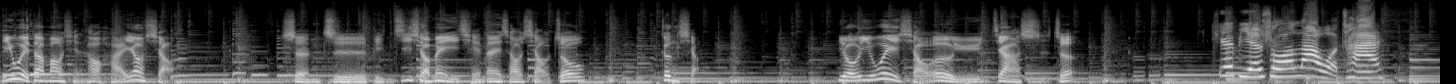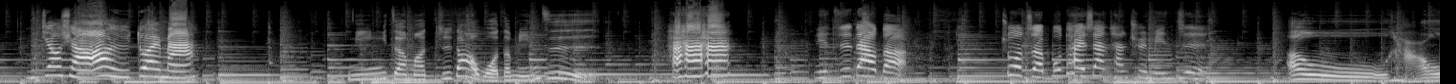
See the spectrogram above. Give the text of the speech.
比伟大冒险号还要小，甚至比鸡小妹以前那一艘小舟更小。有一位小鳄鱼驾驶着。先别说，让我猜，你叫小鳄鱼对吗？你怎么知道我的名字？哈哈哈，你知道的，作者不太擅长取名字。哦，好。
